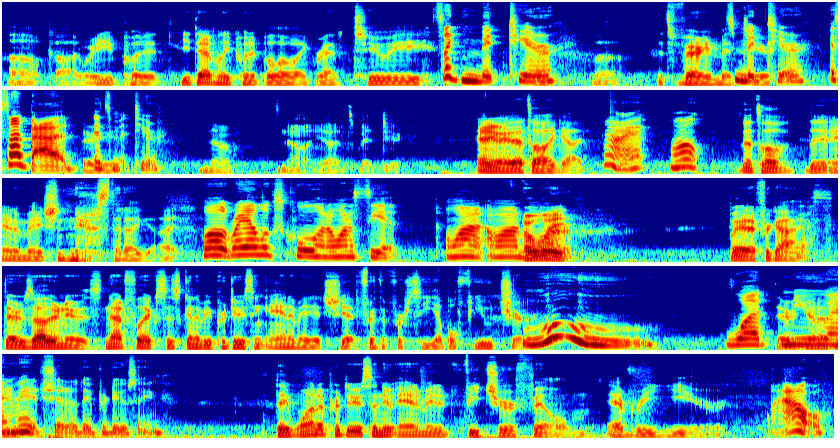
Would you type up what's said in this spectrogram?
oh god, where do you put it? You definitely put it below like Ratatouille. It's like mid tier. Uh, it's very mid tier. It's mid tier. It's not bad. It's mid tier. No, no, yeah, it's mid tier. Anyway, that's all I got. All right. Well, That's all the animation news that I got. well, Raya looks cool, and I want to see it. I want. I want Oh, more. wait. Wait, I forgot. Yes. There's other news. Netflix is going to be producing animated shit for the foreseeable future. Ooh. What They're new gonna be- animated shit are they producing? They want to produce a new animated feature film every year. Wow.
